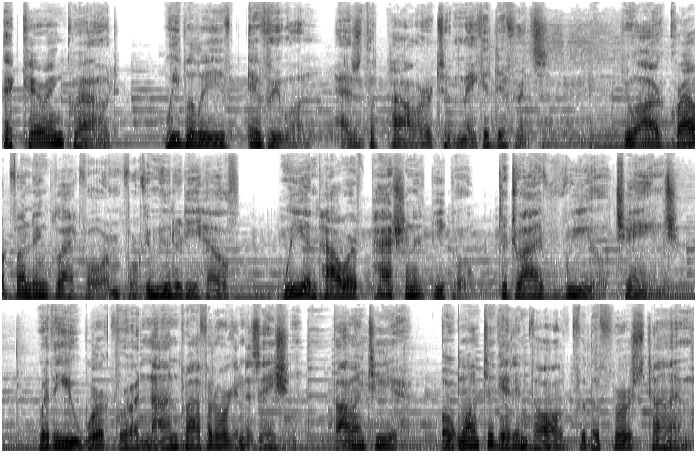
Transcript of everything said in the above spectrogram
At Caring Crowd, we believe everyone has the power to make a difference. Through our crowdfunding platform for community health, we empower passionate people to drive real change. Whether you work for a nonprofit organization, volunteer, or want to get involved for the first time,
